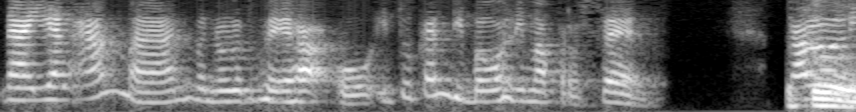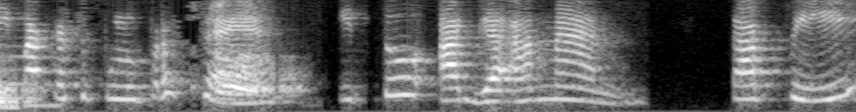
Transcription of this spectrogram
nah yang aman menurut WHO itu kan di bawah 5% kalau Betul. 5 ke 10% itu agak aman tapi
